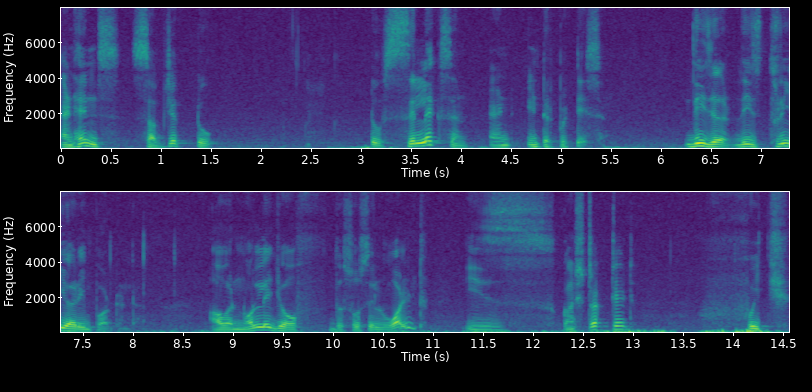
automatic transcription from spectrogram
and hence subject to, to selection and interpretation. These are these three are important. Our knowledge of the social world is constructed which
